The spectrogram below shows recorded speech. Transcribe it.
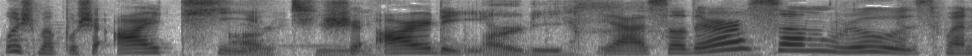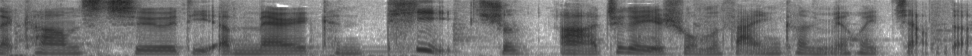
为什么不是 RT, RT 是 arty？ Arty. Yeah, so there are some rules when it comes to the American T. Sure. 啊，这个也是我们发音课里面会讲的。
